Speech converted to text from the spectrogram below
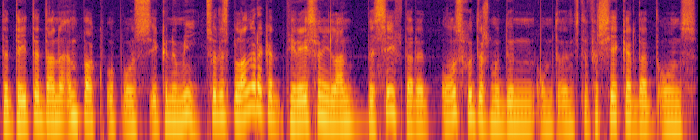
dit het dan 'n impak op ons ekonomie. So dis belangrik dat die res van die land besef dat dit ons goeders moet doen om te, te verseker dat ons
